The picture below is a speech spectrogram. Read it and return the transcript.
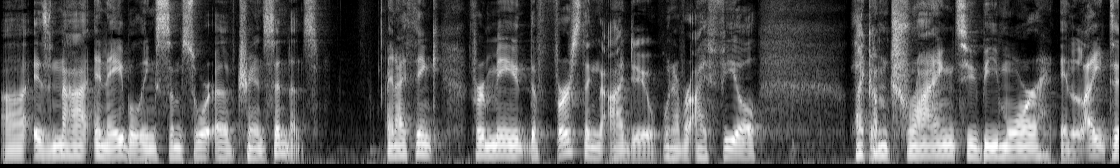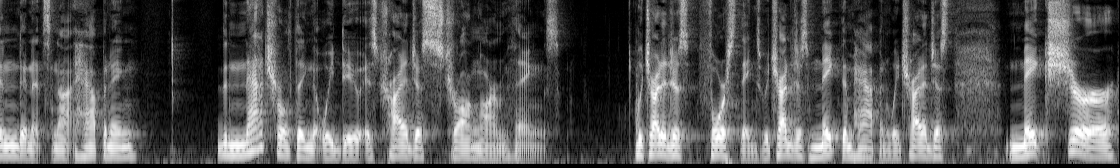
uh, is not enabling some sort of transcendence? And I think for me, the first thing that I do whenever I feel like I'm trying to be more enlightened and it's not happening, the natural thing that we do is try to just strong arm things. We try to just force things. We try to just make them happen. We try to just make sure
